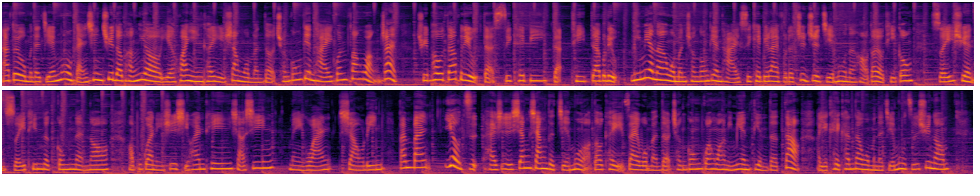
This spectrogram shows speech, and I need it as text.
那对我们的节目感兴趣的朋友，也欢迎可以上我们的成功电台官方网站 triple w 的 ckb 的 tw 里面呢，我们成功电台 ckb life 的自制节目呢，好都有提供随选随听的功能哦。好，不管你是喜欢听小新、美丸、小林、斑斑、柚子，还是香香的节目哦，都可以在我们的成功官网里面点得到啊，也可以看到我们的节目资讯哦。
